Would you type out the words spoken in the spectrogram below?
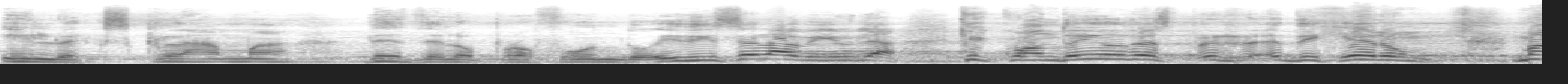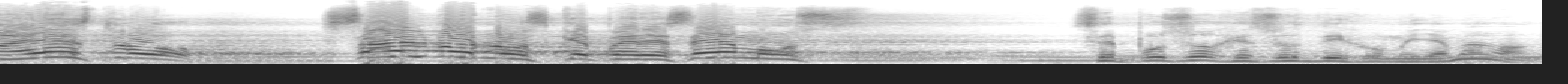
y lo exclama desde lo profundo. Y dice la Biblia que cuando ellos dijeron, Maestro, sálvanos que perecemos, se puso Jesús, dijo, me llamaban.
